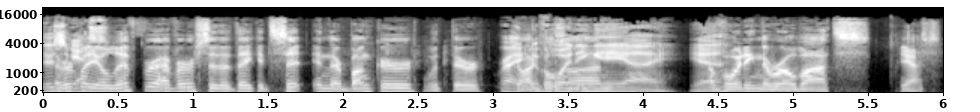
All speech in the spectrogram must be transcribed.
There's Everybody yes. will live forever, so that they could sit in their bunker with their right, avoiding on, AI, yeah. avoiding the robots. Yes,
